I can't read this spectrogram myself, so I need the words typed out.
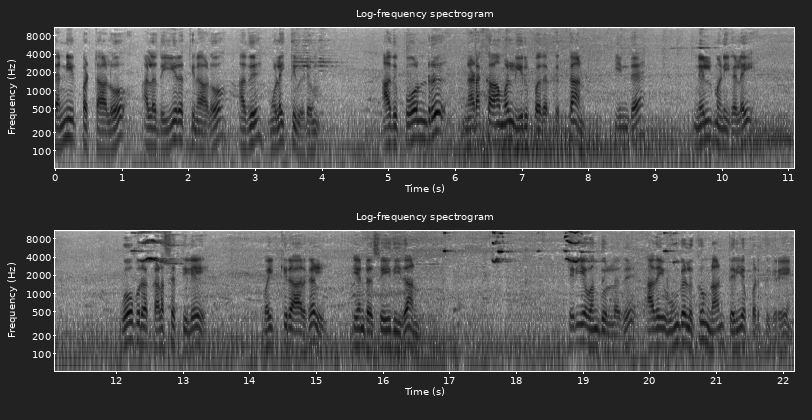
தண்ணீர் பட்டாலோ அல்லது ஈரத்தினாலோ அது முளைத்துவிடும். அது போன்று நடக்காமல் இருப்பதற்குத்தான் இந்த நெல்மணிகளை கோபுர கலசத்திலே வைக்கிறார்கள் என்ற செய்திதான் தெரிய வந்துள்ளது அதை உங்களுக்கும் நான் தெரியப்படுத்துகிறேன்.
